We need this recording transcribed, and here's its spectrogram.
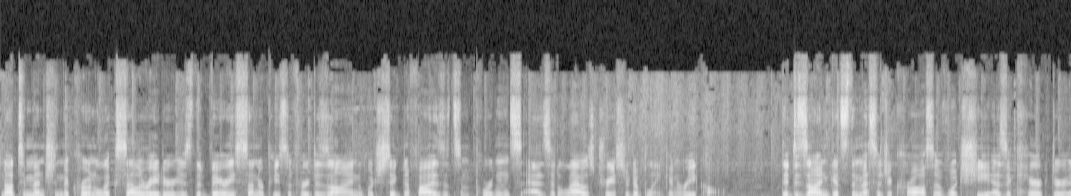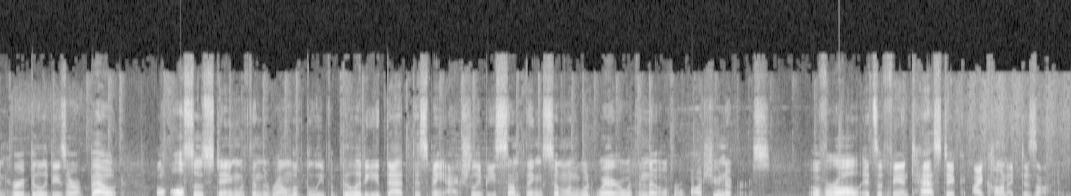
Not to mention the chronal accelerator is the very centerpiece of her design, which signifies its importance as it allows Tracer to blink and recall. The design gets the message across of what she as a character and her abilities are about, while also staying within the realm of believability that this may actually be something someone would wear within the Overwatch universe. Overall, it's a fantastic, iconic design.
